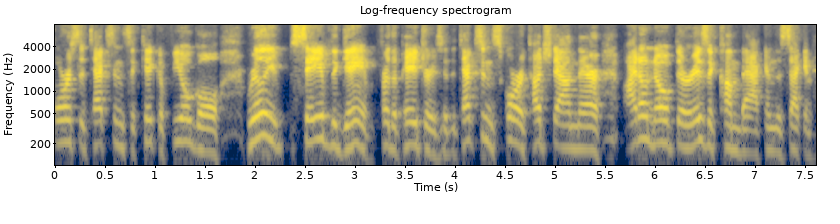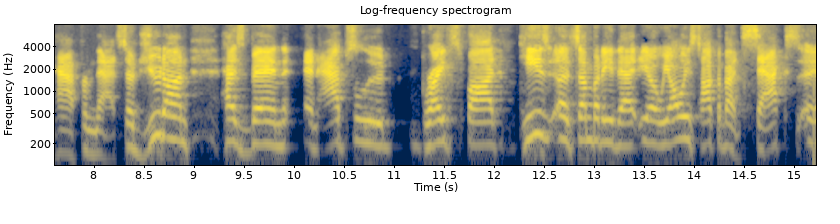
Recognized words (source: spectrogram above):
force the Texans to kick a field goal really saved the game for the Patriots. If the Texans score a touchdown there, I don't know if there is a comeback in the second half from that. So Judon has been an absolute bright spot. He's uh, somebody that, you know, we always talk about sacks uh,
